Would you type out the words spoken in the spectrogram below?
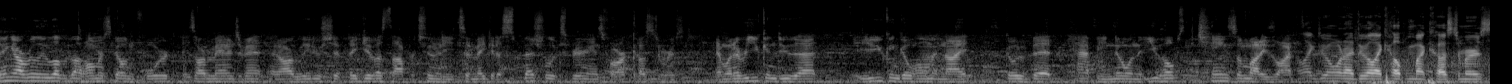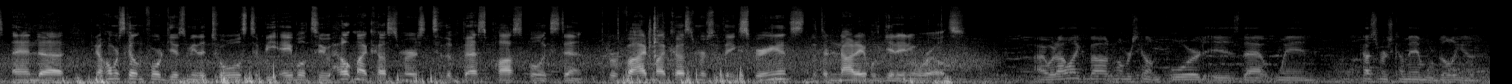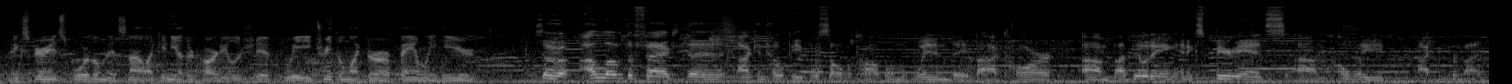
thing I really love about Homer Skelton Ford is our management and our leadership. They give us the opportunity to make it a special experience for our customers. And whenever you can do that, you can go home at night, go to bed happy, knowing that you helped change somebody's life. I like doing what I do. I like helping my customers, and uh, you know, Homer Skelton Ford gives me the tools to be able to help my customers to the best possible extent. Provide my customers with the experience that they're not able to get anywhere else. All right, what I like about Homer Skelton Ford is that when customers come in, we're building an experience for them that's not like any other car dealership. We treat them like they're our family here. So I love the fact that I can help people solve a problem when they buy a car um, by building an experience um, only I can provide.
